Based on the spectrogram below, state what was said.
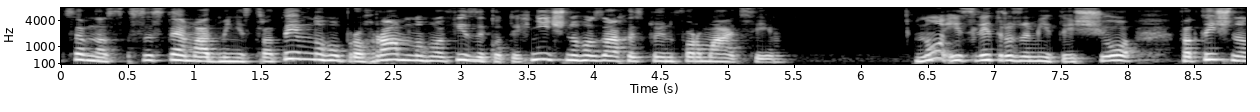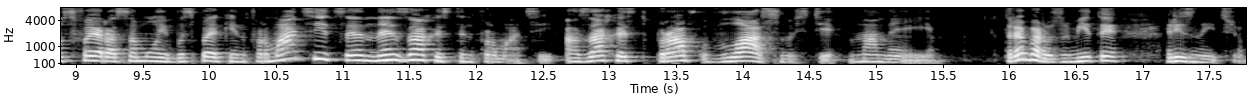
Це в нас система адміністративного, програмного, фізико-технічного захисту інформації. Ну і слід розуміти, що фактично сфера самої безпеки інформації це не захист інформації, а захист прав власності на неї. Треба розуміти різницю.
